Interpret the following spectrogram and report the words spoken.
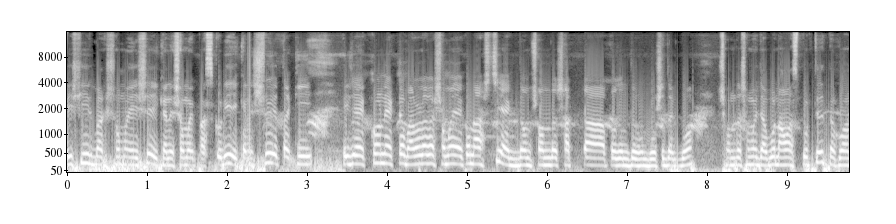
বেশিরভাগ সময় এসে এখানে সময় পাস করি, এখানে শুয়ে থাকি। এই যে এখন একটা ভালো লাগার সময় এখন আসছি, একদম সন্ধ্যা সাতটা পর্যন্ত বসে থাকব। সন্ধ্যার সময় যাব, নামাজ পড়তে, তখন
